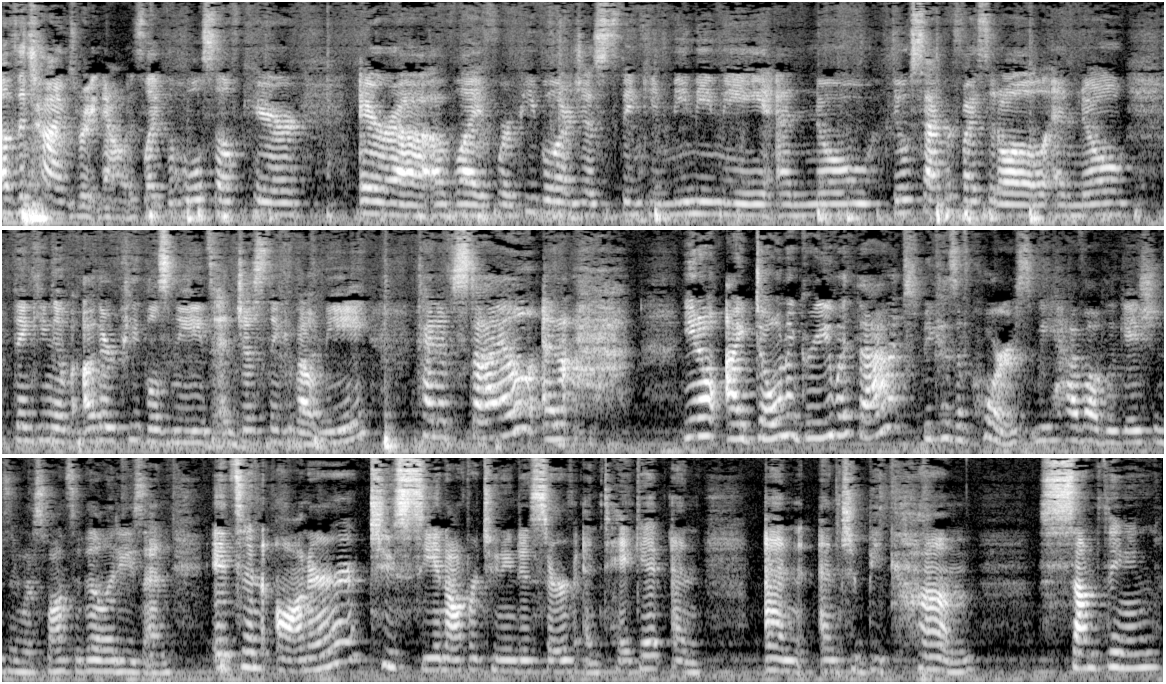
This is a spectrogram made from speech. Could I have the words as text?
of the times right now is like the whole self care era of life where people are just thinking me, me, me, and no, no sacrifice at all, and no thinking of other people's needs and just think about me kind of style. And you know, I don't agree with that because, of course, we have obligations and responsibilities, and it's an honor to see an opportunity to serve and take it and and and to become something,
